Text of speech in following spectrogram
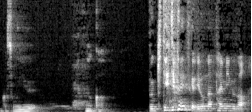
なんかそういう、なんか、分岐点じゃないですけど、いろんなタイミングが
